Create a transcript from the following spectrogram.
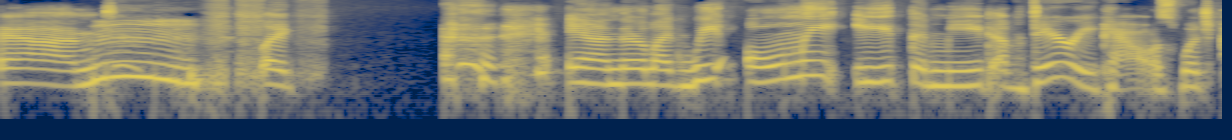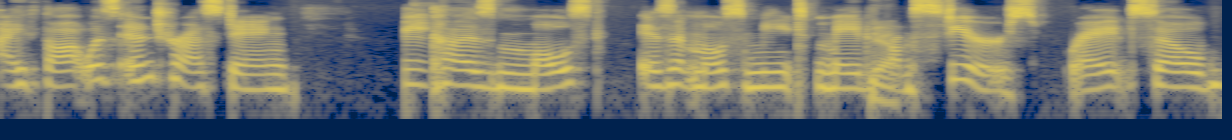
and Mm. like and they're like we only eat the meat of dairy cows which i thought was interesting because most isn't most meat made Yeah. from steers right so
